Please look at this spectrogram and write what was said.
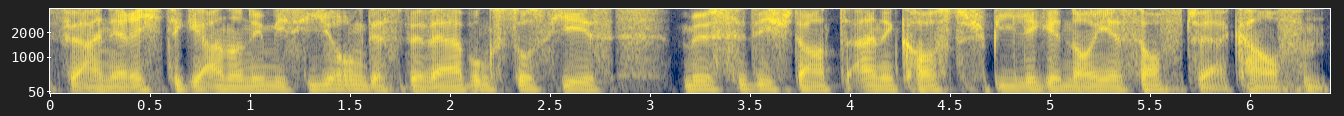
Für eine richtige Anonymisierung des Bewerbungsdossiers müsse die Stadt eine kostspielige neue Software kaufen.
